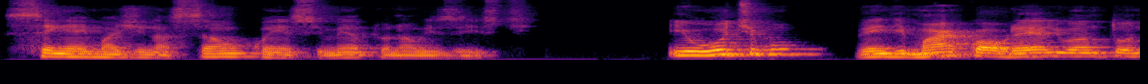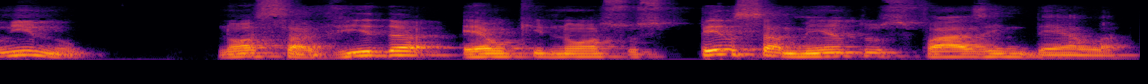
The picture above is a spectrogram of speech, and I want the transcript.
Sem a imaginação, conhecimento não existe. E o último vem de Marco Aurélio Antonino. Nossa vida é o que nossos pensamentos fazem dela.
